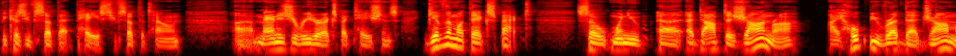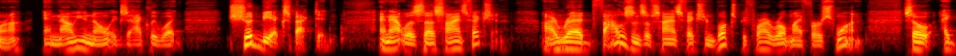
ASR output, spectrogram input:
because you've set that pace, you've set the tone. Uh, manage your reader expectations. Give them what they expect. So when you uh, adopt a genre, I hope you read that genre and now you know exactly what should be expected. And that was uh, science fiction. I mm-hmm. read thousands of science fiction books before I wrote my first one. So I,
